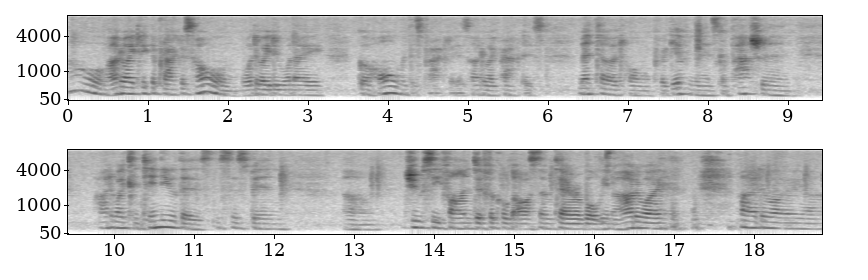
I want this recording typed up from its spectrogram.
oh, how do I take the practice home? What do I do when I go home with this practice? How do I practice metta at home, forgiveness, compassion? How do I continue this? This has been. Um, juicy, fun, difficult, awesome, terrible. You know, how do I, how do I, uh,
